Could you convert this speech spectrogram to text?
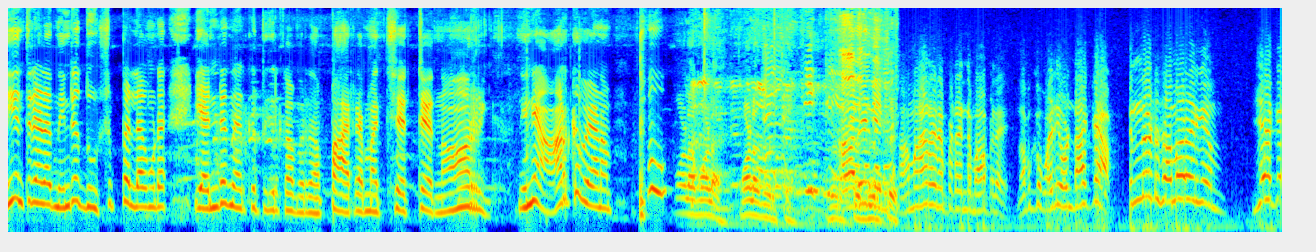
നീ എന്തിനാണ് നിന്റെ ദുഷിപ്പെല്ലാം കൂടെ എന്റെ നേർക്ക് തീർക്കാൻ പറ്റുന്ന പരമച്ചറ്റ നാറി. നിന്നെ ആർക്ക് വേണം. സമാധാനപ്പെട്ട എന്റെ മാപ്പിളെ. നമുക്ക് വഴി ഉണ്ടാക്കാം. എന്നിട്ട് സമാധാനിക്കാം. ഇയാൾക്ക്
